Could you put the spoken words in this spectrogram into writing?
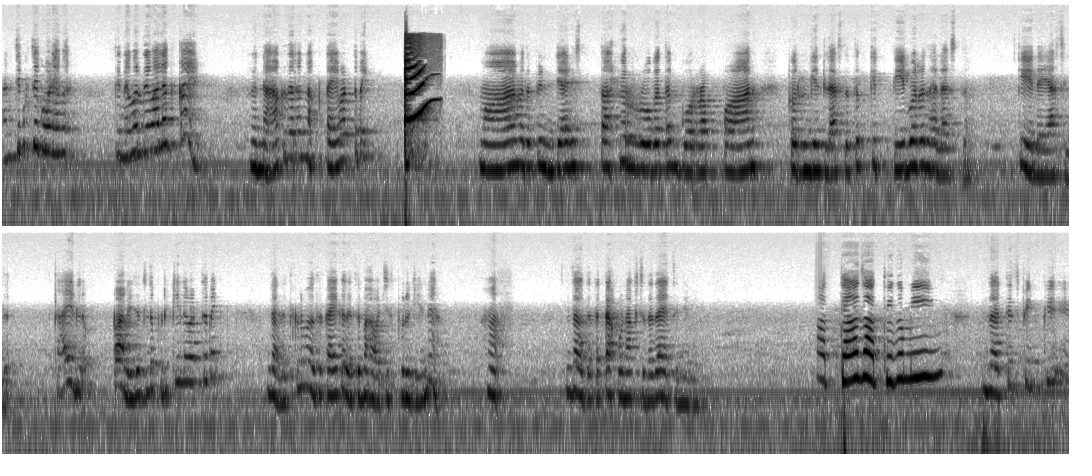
आणि ते बघ ते घोड्यावर. ते नवरदेव आला का काय नाक जरा नाकटाय वाटतं बाई. माय माझं पिंट्या नुसता रोग आता गोरा पान करून घेतलं असतं तर किती बरं झालं असतं. केलंय असलं. काय कॉलेजात कॉलेजातलं केलं वाटतं बाई. जाऊ दे तिकडे माझं काय करायचं? भावाचीच पुरगी आहे ना. हां. जाऊ दे आता टाकून अक्षदा जायचं निघून. आत्या जाते ग मी. जातेच पिंकी.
